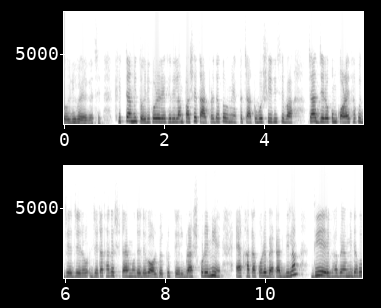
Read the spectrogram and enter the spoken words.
তৈরি হয়ে গেছে। ক্ষীরটা আমি তৈরি করে রেখে দিলাম পাশে। তারপরে দেখো আমি একটা চাটু বসিয়ে দিয়েছি বা যার যেরকম কড়াই থাকুক, যে যেটা থাকে সেটার মধ্যে দেবে। অল্প একটু তেল ব্রাশ করে নিয়ে এক হাতা করে ব্যাটার দিলাম, দিয়ে এভাবে আমি দেখো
